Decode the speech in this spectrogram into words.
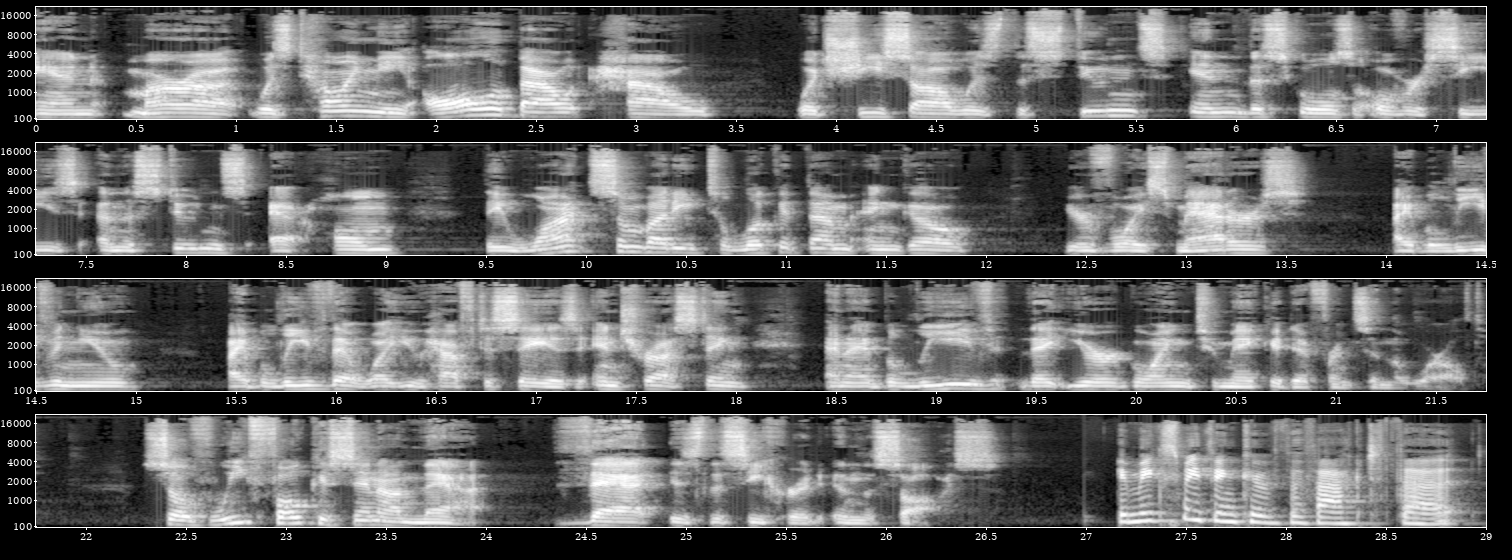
and Mara was telling me all about how what she saw was the students in the schools overseas and the students at home. They want somebody to look at them and go, Your voice matters. I believe in you. I believe that what you have to say is interesting. And I believe that you're going to make a difference in the world. So if we focus in on that, that is the secret in the sauce. It makes me think of the fact that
